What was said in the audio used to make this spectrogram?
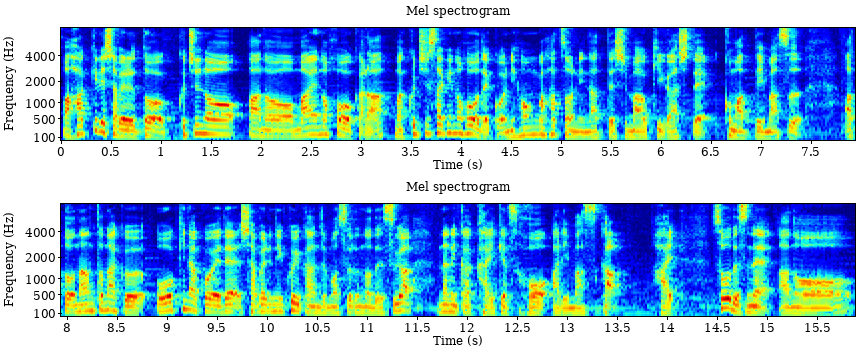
まあ、はっきり喋ると口のあの前の方から、まあ、口先の方でこう日本語発音になってしまう気がして困っています。あとなんとなく大きな声で喋りにくい感じもするのですが何か解決法ありますか？はい。そうですね。あの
